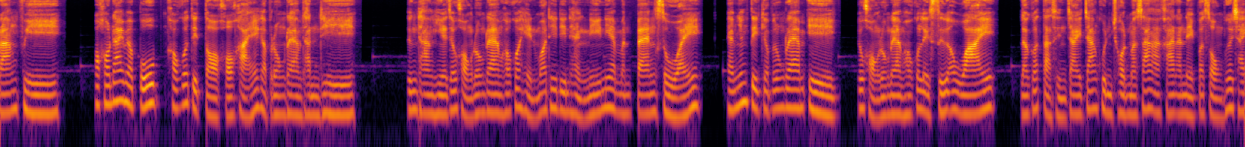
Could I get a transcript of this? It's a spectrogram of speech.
ร้างฟรีพอเขาได้มาปุ๊บเขาก็ติดต่อขอขายให้กับโรงแรมทันที ซึ่งทางเฮียเจ้าของโรงแรมเขาก็เห็นว่าที่ดินแห่งนี้เนี่ยมันแปลงสวย แถมยังติดกับโรงแรมอีก เจ้าของโรงแรมเขาก็เลยซื้อเอาไว้ แล้วก็ตัดสินใจจ้างคุณชนมาสร้างอาคารอเนกประสงค์เพื่อใช้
